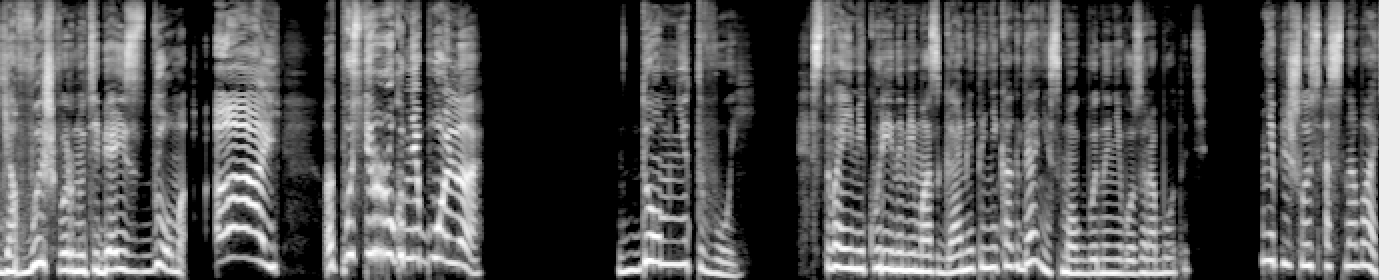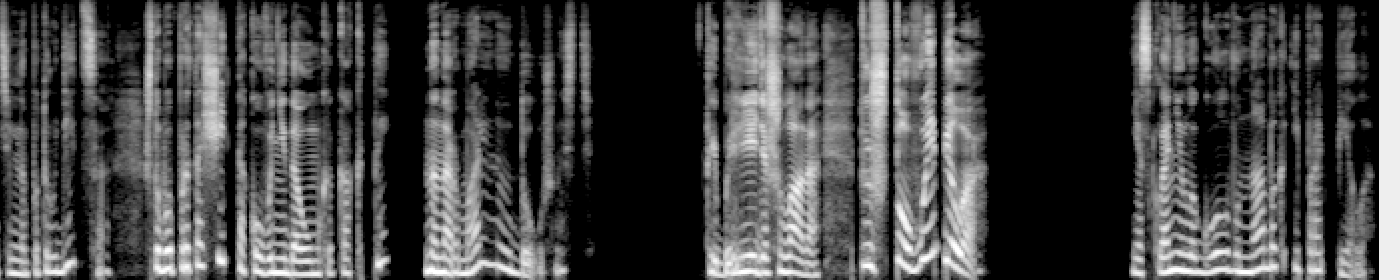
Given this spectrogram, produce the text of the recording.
Я вышвырну тебя из дома! Ай! Отпусти руку, мне больно!» «Дом не твой. С твоими куриными мозгами ты никогда не смог бы на него заработать. Мне пришлось основательно потрудиться, чтобы протащить такого недоумка, как ты, на нормальную должность. «Ты бредишь, Лана! Ты что, выпила?» Я склонила голову на бок и пропела.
